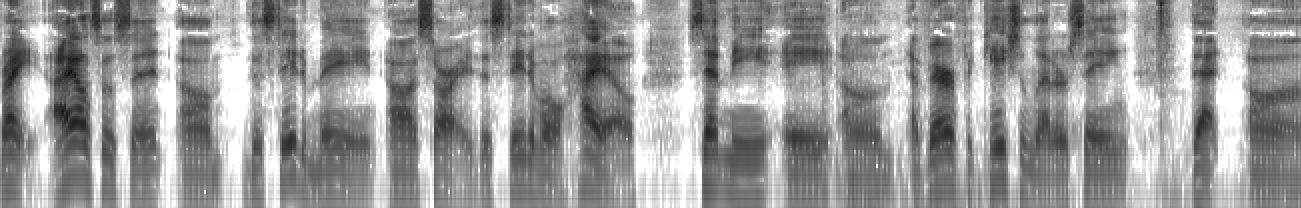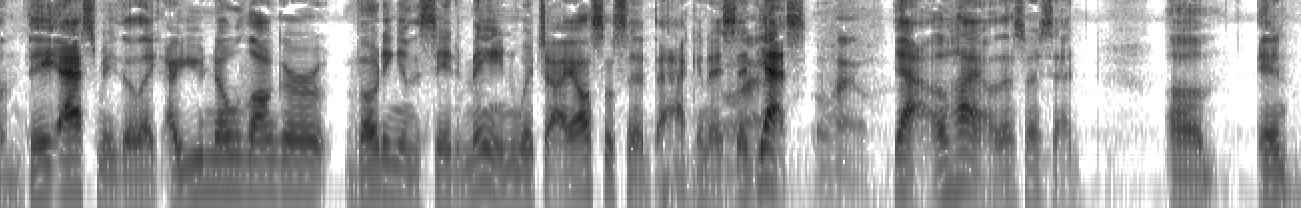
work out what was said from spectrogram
right, I also sent um, the state of Maine, uh, sorry, the state of Ohio sent me a um, a verification letter saying that um, they asked me, they're like, "Are you no longer voting in the state of Maine?" Which I also sent back, and I said, "Yes." Ohio. Yeah, Ohio. That's what I said. Um, and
